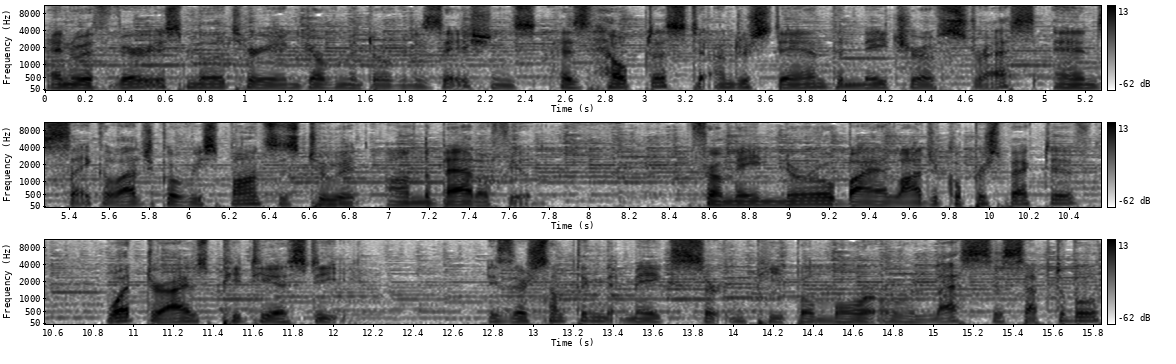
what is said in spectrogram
and with various military and government organizations has helped us to understand the nature of stress and psychological responses to it on the battlefield. From a neurobiological perspective, what drives PTSD? Is there something that makes certain people more or less susceptible?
